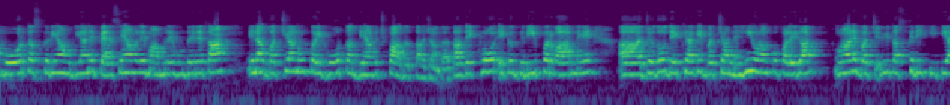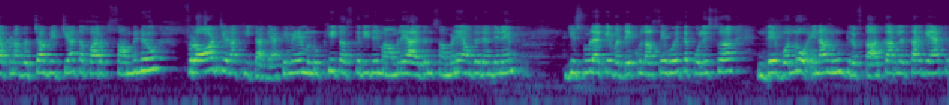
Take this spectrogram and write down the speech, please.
ਹੋਰ ਤਸਕਰੀਆਂ ਹੁੰਦੀਆਂ ਨੇ, ਪੈਸਿਆਂ ਵਾਲੇ ਮਾਮਲੇ ਹੁੰਦੇ ਨੇ ਤਾਂ ਇਹਨਾਂ ਬੱਚਿਆਂ ਨੂੰ ਕਈ ਹੋਰ ਧੰਦਿਆਂ ਵਿੱਚ ਪਾ ਦਿੱਤਾ ਜਾਂਦਾ ਤਾਂ ਦੇਖ ਲਓ, ਇੱਕ ਗਰੀਬ ਪਰਿਵਾਰ ਨੇ ਜਦੋਂ ਦੇਖਿਆ ਕਿ ਬੱਚਾ ਨਹੀਂ ਉਹਨਾਂ ਕੋਲ ਪਲੇਗਾ, ਉਹਨਾਂ ਨੇ ਬੱਚੇ ਦੀ ਤਸਕਰੀ ਕੀਤੀ, ਆਪਣਾ ਬੱਚਾ ਵੇਚਿਆ, ਤਾਂ ਪਰ ਸਾਹਮਣੇ ਫਰਾਡ ਜਿਹੜਾ ਕੀਤਾ ਗਿਆ। ਕਿਵੇਂ ਮਨੁੱਖੀ ਤਸਕਰੀ ਦੇ ਮਾਮਲੇ ਆਏ ਦਿਨ ਸਾਹਮਣੇ ਆਉਂਦੇ ਰਹਿੰਦੇ ਨੇ। ਜਿਸ ਨੂੰ ਲੈ ਕੇ ਵੱਡੇ ਖੁਲਾਸੇ ਹੋਏ ਤੇ ਪੁਲਿਸ ਦੇ ਵੱਲੋਂ ਇਹਨਾਂ ਨੂੰ ਗ੍ਰਿਫਤਾਰ ਕਰ ਲਿੱਤਾ ਗਿਆ ਤੇ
